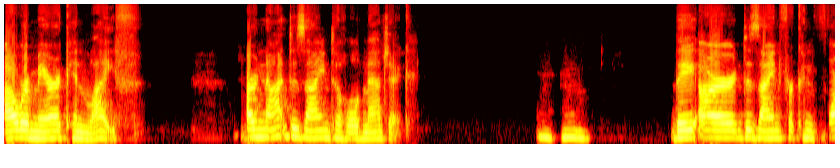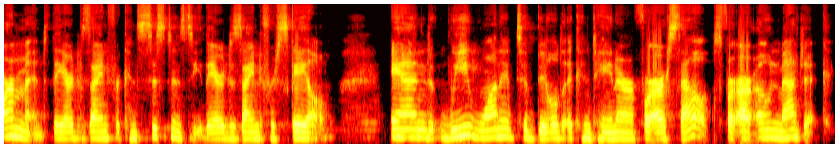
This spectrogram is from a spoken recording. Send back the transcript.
our American life are not designed to hold magic. Mm-hmm. They are designed for conformment. They are designed for consistency. They are designed for scale. And we wanted to build a container for ourselves, for our own magic.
